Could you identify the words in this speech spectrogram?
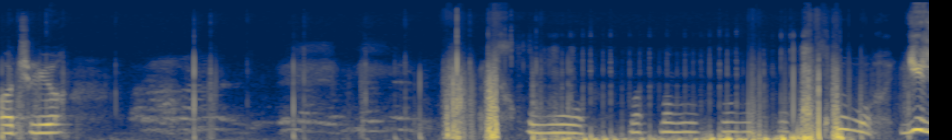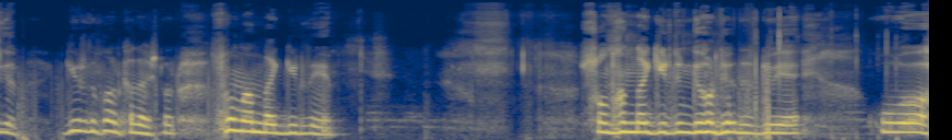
açılıyor. Oo. Bak, bak, bak, bak. Oo. Girdim. Girdim arkadaşlar. Son anda girdim. Son anda girdim gördüğünüz gibi. Oh.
